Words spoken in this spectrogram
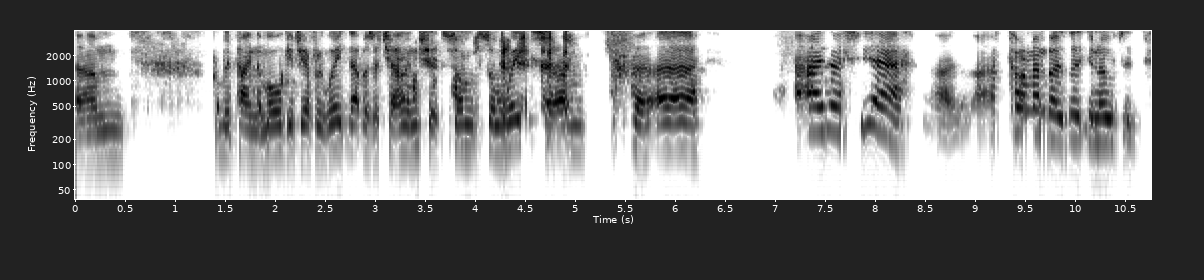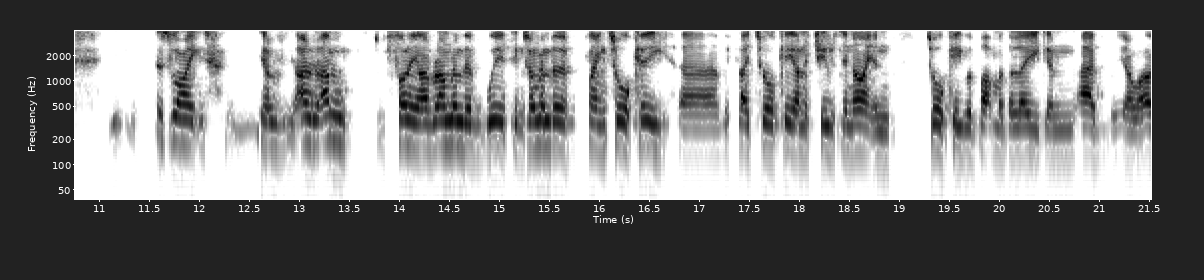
Um, probably paying the mortgage every week. That was a challenge at some some weeks. Um, uh, I, yeah, I, I, can't remember that. You know, there's like, you know, I, am funny. I remember weird things. I remember playing Torquay. Uh, we played Torquay on a Tuesday night, and Torquay were bottom of the league, and I, you know, I,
